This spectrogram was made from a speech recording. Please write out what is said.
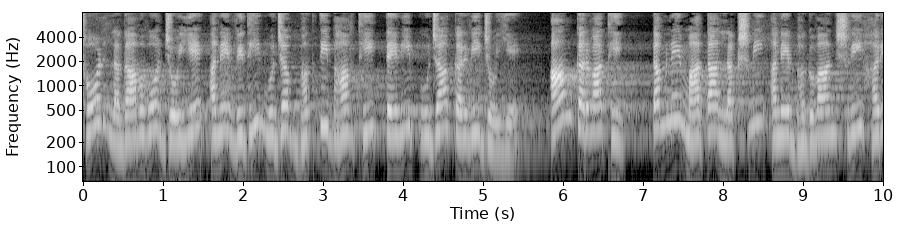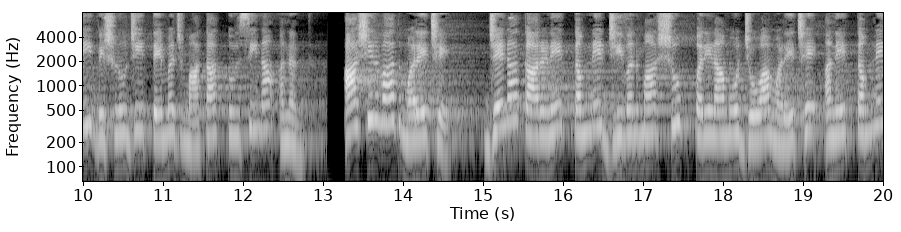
છોડ લગાવવો જોઈએ અને વિધિ મુજબ ભક્તિભાવથી તેની પૂજા કરવી જોઈએ. આમ કરવાથી તમને માતા લક્ષ્મી અને ભગવાન શ્રી હરિ વિષ્ણુજી તેમજ માતા તુલસીના અનંત આશીર્વાદ મળે છે, જેના કારણે તમને જીવનમાં શુભ પરિણામો જોવા મળે છે અને તમને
